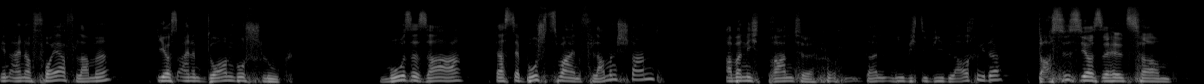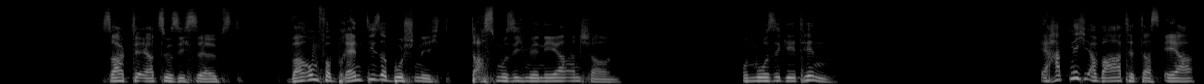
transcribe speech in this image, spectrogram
in einer Feuerflamme, die aus einem Dornbusch schlug. Mose sah, dass der Busch zwar in Flammen stand, aber nicht brannte. da liebe ich die Bibel auch wieder. Das ist ja seltsam, sagte er zu sich selbst. Warum verbrennt dieser Busch nicht? Das muss ich mir näher anschauen. Und Mose geht hin. Er hat nicht erwartet, dass er,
